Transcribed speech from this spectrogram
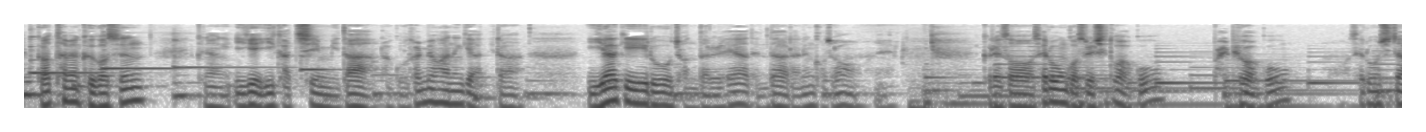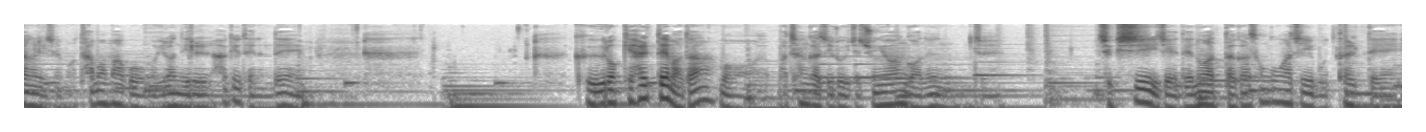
그렇다면 그것은 그냥 이게 이 가치입니다 라고 설명하는 게 아니라 이야기로 전달을 해야 된다라는 거죠. 네. 그래서 새로운 것을 시도하고 발표하고 새로운 시장을 이제 뭐 탐험하고 뭐 이런 일을 하게 되는데 그렇게 할 때마다 뭐 마찬가지로 이제 중요한 거는 이제 즉시 이제 내놓았다가 성공하지 못할 때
